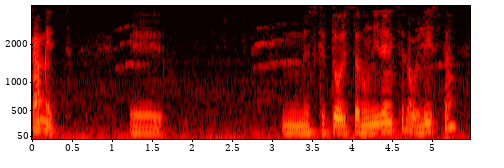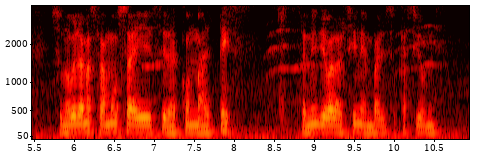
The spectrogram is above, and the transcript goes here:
Hammett, eh, un escritor estadounidense, novelista. Su novela más famosa es El halcón maltés, también llevada al cine en varias ocasiones.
